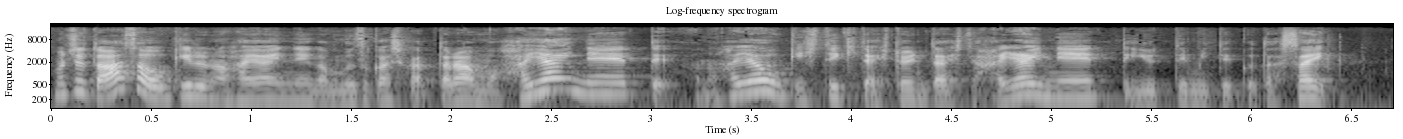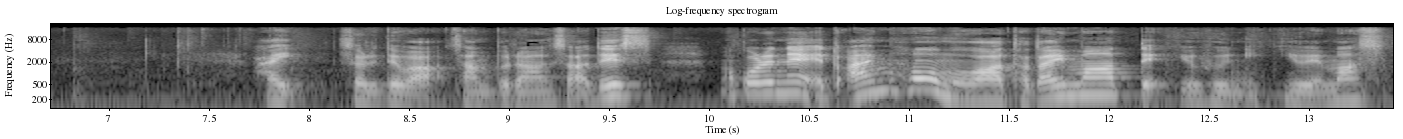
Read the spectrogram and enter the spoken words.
もうちょっと朝起きるの早いねが難しかったら、もう早いねって、あの早起きしてきた人に対して早いねって言ってみてください。はい、それではサンプルアンサーです。これね、えっと、I'm home はただいまっていう風に言えます。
